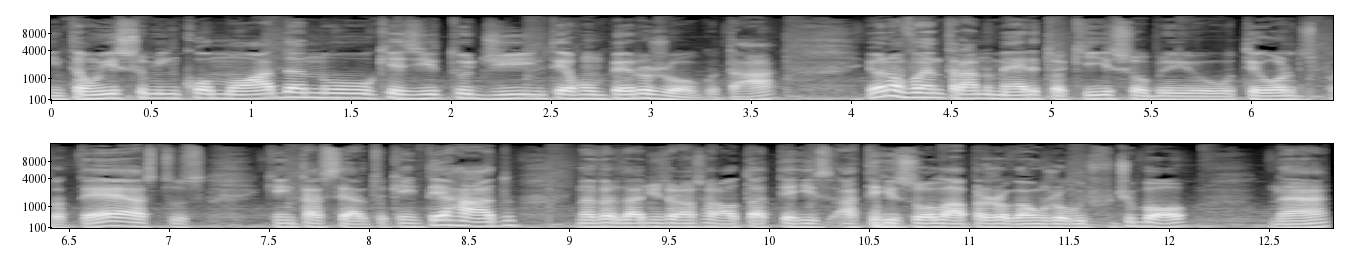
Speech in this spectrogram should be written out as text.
Então isso me incomoda no quesito de interromper o jogo, tá? Eu não vou entrar no mérito aqui sobre o teor dos protestos, quem tá certo quem tá errado. Na verdade, o Internacional tá aterrissou lá para jogar um jogo de futebol, né?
